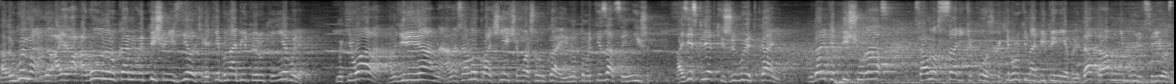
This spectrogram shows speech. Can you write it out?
А, другой, мо- а, а голыми руками вы тысячу не сделаете, какие бы набитые руки не были. Макевара, она деревянная, она все равно прочнее, чем ваша рука, и натурализация ниже. А здесь клетки живые ткани. Ударите тысячу раз, все равно ссадите кожу, какие бы руки набитые не были. Да, травм не будет серьезно,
